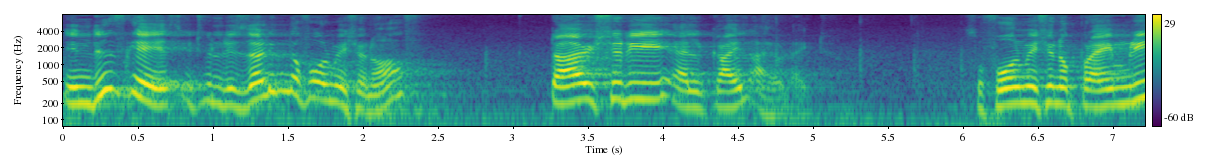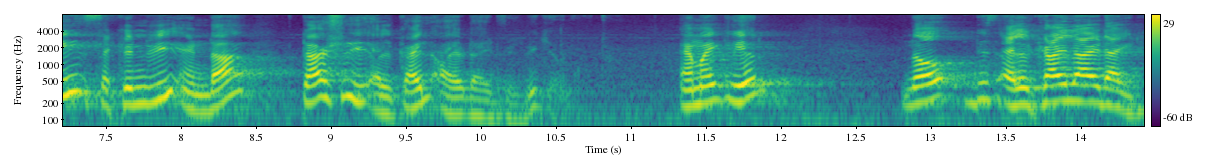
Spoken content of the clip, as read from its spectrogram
In this case, it will result in the formation of tertiary alkyl iodide. So, formation of primary, secondary and the tertiary alkyl iodide will be given out. Am I clear? Now, this alkyl iodide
